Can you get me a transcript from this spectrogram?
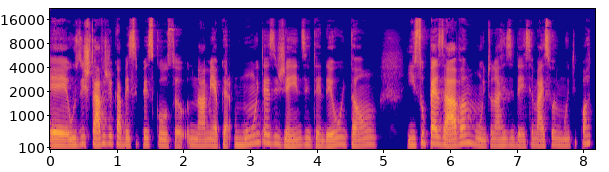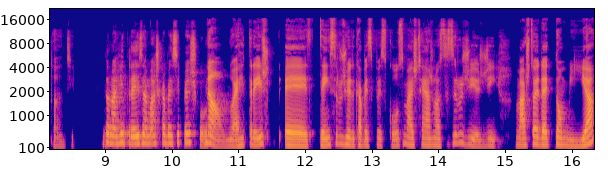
é, os staffs de cabeça e pescoço, na minha época, eram muito exigentes, entendeu? Então, isso pesava muito na residência, mas foi muito importante. Então, no R3 é mais cabeça e pescoço. Não, no R3 é, tem cirurgia de cabeça e pescoço, mas tem as nossas cirurgias de mastoidectomia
